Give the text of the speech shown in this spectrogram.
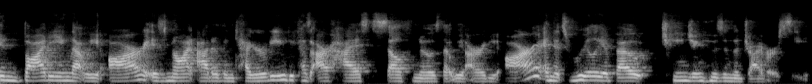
embodying that we are is not out of integrity because our highest self knows that we already are. And it's really about changing who's in the driver's seat.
